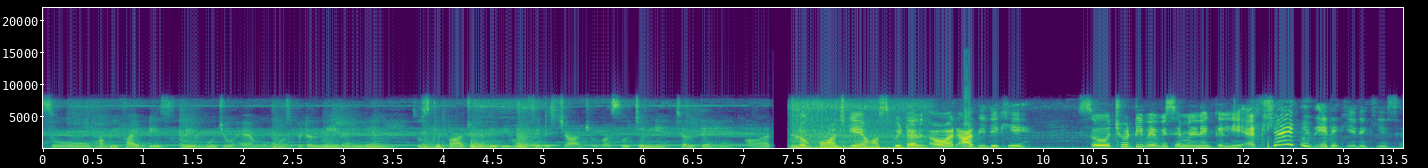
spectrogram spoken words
सो so, अभी फाइव डेज़ पे वो जो है वो हॉस्पिटल में ही रहेंगे। तो उसके बाद जो है बेबी वहाँ से डिस्चार्ज होगा। सो so, चलिए चलते हैं और हम लोग पहुँच गए हॉस्पिटल और आदि देखिए। सो so, छोटी बेबी से मिलने के लिए एक्साइटेड ये देखिए देखिए इसे।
